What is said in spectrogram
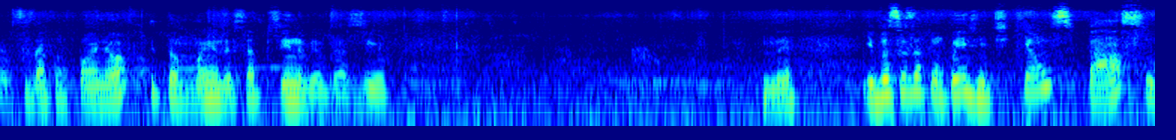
Vocês acompanham, ó, que tamanho dessa piscina, meu Brasil. Né? E vocês acompanham, gente, que é um espaço,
